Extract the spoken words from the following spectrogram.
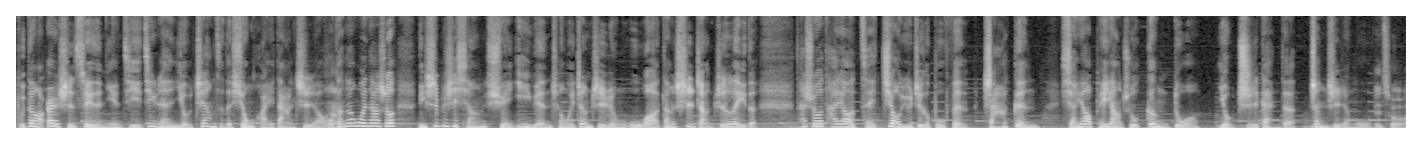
不到二十岁的年纪，竟然有这样子的胸怀大志哦！我刚刚问他说：“你是不是想选议员，成为政治人物啊，当市长之类的？”他说：“他要在教育这个部分扎根，想要培养出更多。”有质感的政治人物，没错。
